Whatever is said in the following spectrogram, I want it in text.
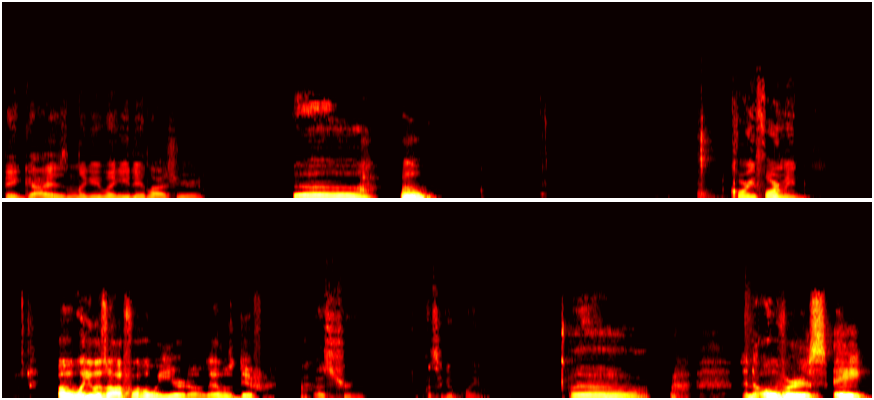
big guys, and look at what he did last year. uh who? Korey Foreman. Oh well, he was off a whole year though. That was different. That's true. That's a good point. Um, and the over is eight.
